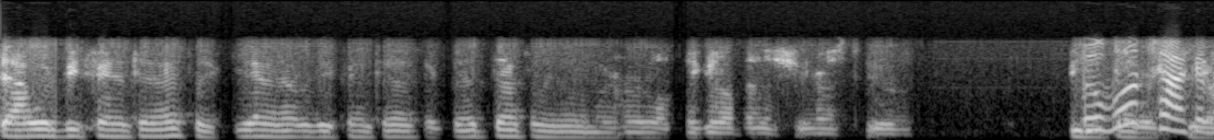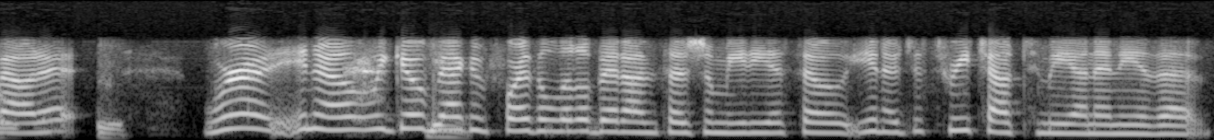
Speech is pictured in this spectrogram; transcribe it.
That would be fantastic. Yeah, that would be fantastic. That's definitely one of my hurdles to get over this year is to. But we'll talk about it. to- We're, you know, we go back and forth a little bit on social media, so you know, just reach out to me on any of the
